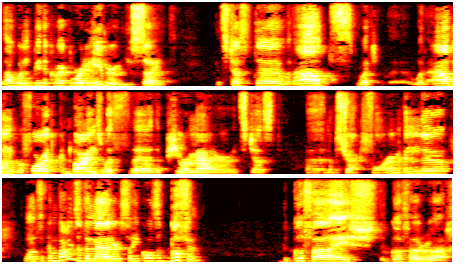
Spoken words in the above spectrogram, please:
that wouldn't be the correct word in Hebrew, Yisaid. It's just uh, without, with, without, when it, before it combines with uh, the pure matter, it's just uh, an abstract form. And uh, once it combines with the matter, so he calls it Gufim. The Gufa Eish, the Gufa Ruach.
